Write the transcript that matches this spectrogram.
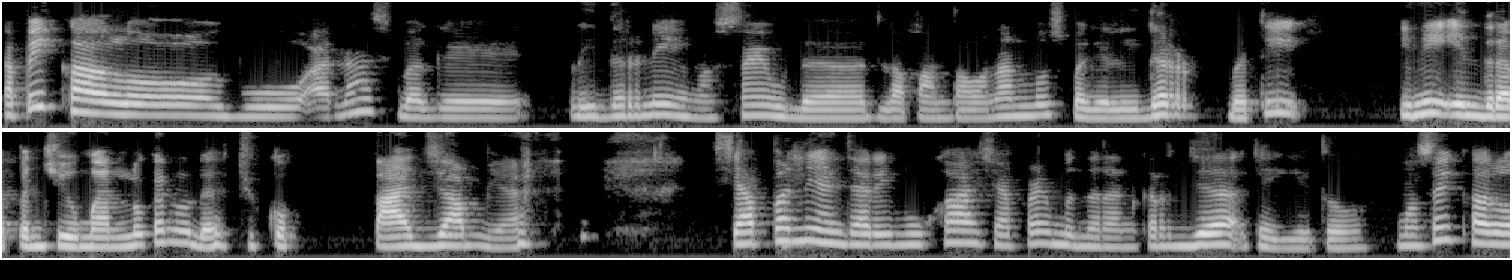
Tapi kalau Bu Ana sebagai leader nih, maksudnya udah 8 tahunan lu sebagai leader, berarti ini indera penciuman lu kan udah cukup tajam ya. Siapa nih yang cari muka, siapa yang beneran kerja kayak gitu. Maksudnya kalau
